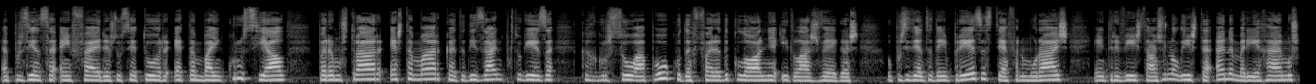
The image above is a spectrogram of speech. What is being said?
A presença em feiras do setor é também crucial para mostrar esta marca de design portuguesa que regressou há pouco da Feira de Colónia e de Las Vegas. O presidente da empresa, Stefano Moraes, em entrevista à jornalista Ana Maria Ramos,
